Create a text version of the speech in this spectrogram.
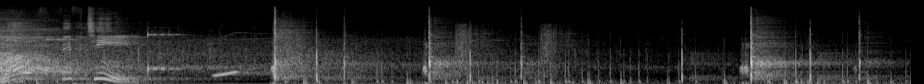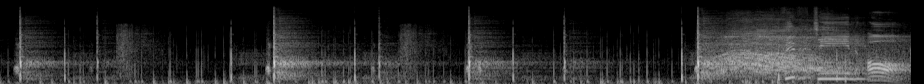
15. Fifteen all.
